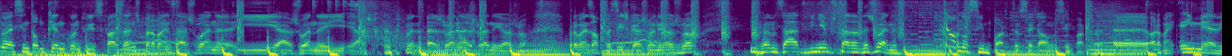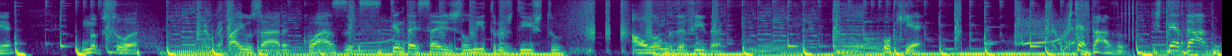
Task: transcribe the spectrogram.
não é assim tão pequeno quanto isso faz anos. Parabéns à Joana e à Joana e à à Joana, à Joana e ao João. Parabéns ao Francisco, à Joana e ao João. E vamos à adivinha emprestada da Joana. Ela não se importa, eu sei que ela não se importa. Eh, ora bem, em média, uma pessoa vai usar quase 76 litros disto ao longo da vida. O que é? Isto é dado. Isto é dado.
